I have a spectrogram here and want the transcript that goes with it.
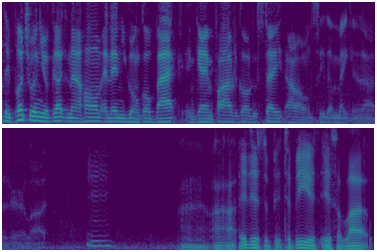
They punch you in your gut in that home, and then you're gonna go back in Game Five to Golden State. I don't see them making it out of there alive. I, I, it just to me it's, it's a lot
